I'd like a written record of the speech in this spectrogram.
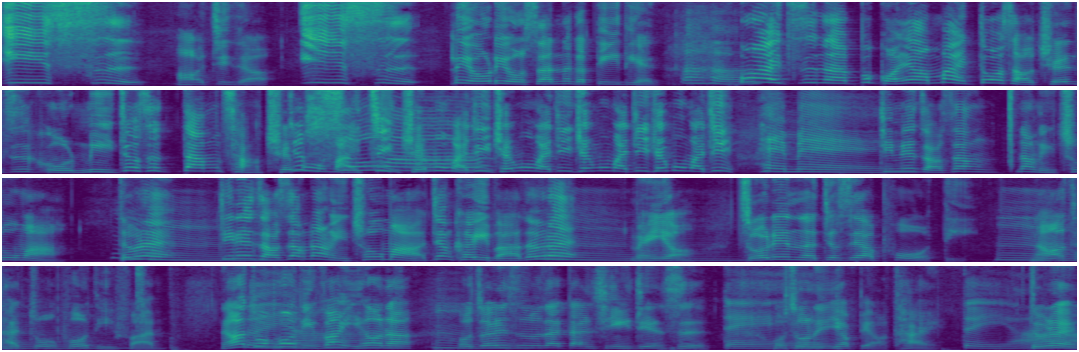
一四，哦，记得一四六六三那个低点，嗯外资呢不管要卖多少全资股，你就是当场全部买进，啊全部买进，全部买进，全部买进，全部买进。嘿妹，今天早上让你出嘛，对不对？嗯今天早上让你出嘛，这样可以吧？对不对？嗯没有，昨天呢就是要破底，嗯。然后才做破底翻，然后做破底翻以后呢，嗯。我昨天是不是在担心一件事？对，我说呢要表态，对呀，对不对？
